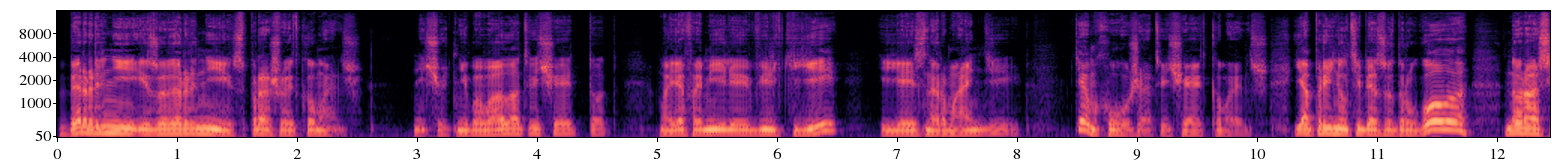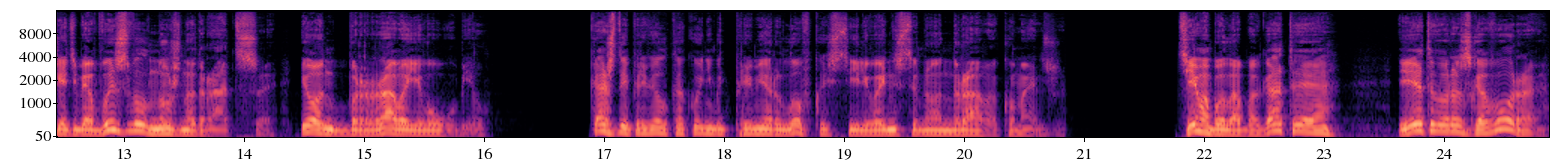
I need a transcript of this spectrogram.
Берни из Оверни?» — спрашивает Коменш. «Ничуть не бывало», — отвечает тот. «Моя фамилия Вилькье, и я из Нормандии». «Тем хуже», — отвечает Коменш. «Я принял тебя за другого, но раз я тебя вызвал, нужно драться». И он браво его убил. Каждый привел какой-нибудь пример ловкости или воинственного нрава Коменджа. Тема была богатая, и этого разговора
